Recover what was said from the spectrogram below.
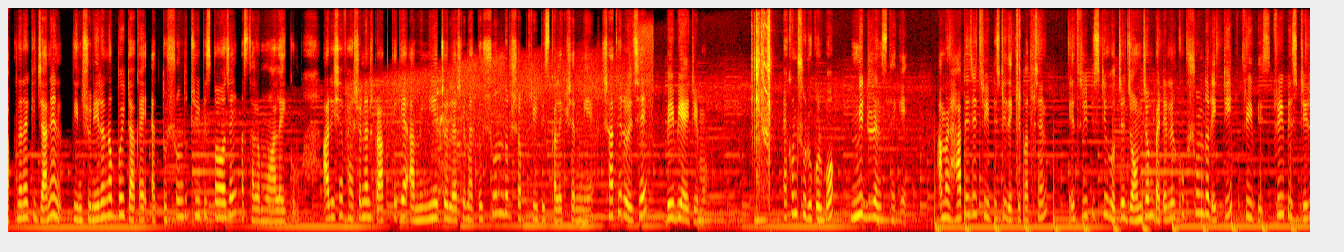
আপনারা কি জানেন তিনশো নিরানব্বই টাকায় এত সুন্দর থ্রি পিস পাওয়া যায়? আসসালামু আলাইকুম। আরিশা ফ্যাশন অ্যান্ড ক্রাফট থেকে আমি নিয়ে চলে আসলাম এত সুন্দর সব থ্রি পিস কালেকশন নিয়ে। সাথে রয়েছে বেবি আইটেমও এখন শুরু করব মিড রেঞ্জ থেকে। আমার হাতে যে থ্রি পিসটি দেখতে পাচ্ছেন, এই থ্রি পিসটি হচ্ছে জমজম প্যাটেলের খুব সুন্দর একটি থ্রি পিস থ্রি পিসটির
